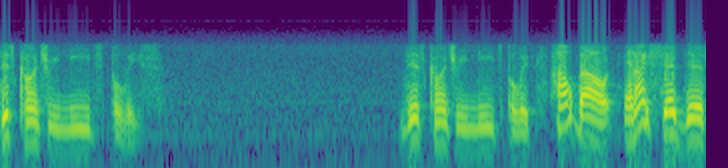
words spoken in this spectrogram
This country needs police. This country needs police. How about, and I said this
